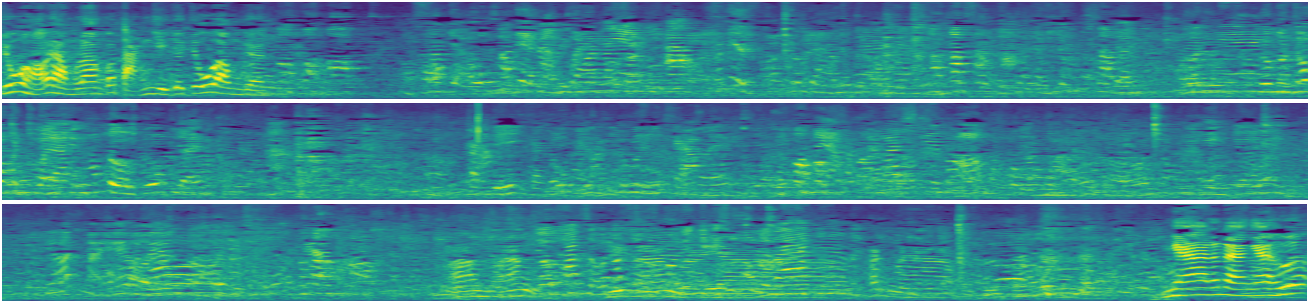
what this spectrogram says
chú hỏi Hồng Loan có tặng gì cho chú không kìa rồi mình có bình quẹt không được luôn vậy. Càng đi Càng gì? Càng gì? Càng này. Đúng con nè? Livestream hả? Hèn chơi Chết mẹ rồi bao ơi. ăn ăn đi ra ngày khách nào. Nga nữa nè, Nga hứa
